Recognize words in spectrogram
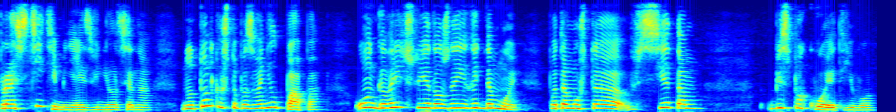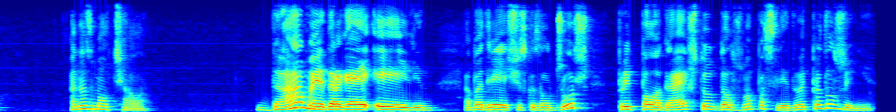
«Простите меня», — извинилась она, — «но только что позвонил папа. Он говорит, что я должна ехать домой, потому что все там беспокоят его. Она замолчала. «Да, моя дорогая Эйлин», — ободряюще сказал Джордж, предполагая, что должно последовать продолжение.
